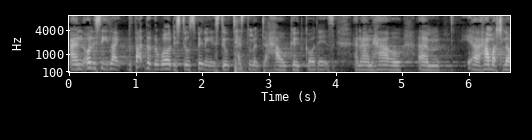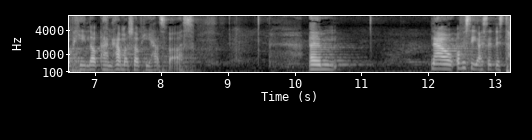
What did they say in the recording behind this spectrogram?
And honestly, like, the fact that the world is still spinning is still testament to how good God is, and, and how, um, yeah, how much love He loves and how much love He has for us. Um, now, obviously, I said this, t-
